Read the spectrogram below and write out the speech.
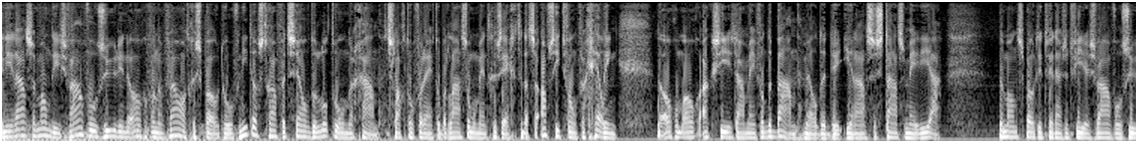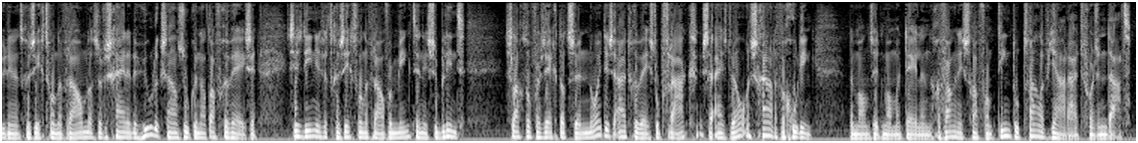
Een Iraanse man die zwavelzuur in de ogen van een vrouw had gespoten... hoeft niet als straf hetzelfde lot te ondergaan. Het slachtoffer heeft op het laatste moment gezegd dat ze afziet van vergelding. De oog-om-oog actie is daarmee van de baan, melden de Iraanse staatsmedia. De man spoot in 2004 zwavelzuur in het gezicht van de vrouw... omdat ze verschillende huwelijksaanzoeken had afgewezen. Sindsdien is het gezicht van de vrouw verminkt en is ze blind... Het slachtoffer zegt dat ze nooit is uitgeweest op wraak. Ze eist wel een schadevergoeding. De man zit momenteel een gevangenisstraf van 10 tot 12 jaar uit voor zijn daad.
